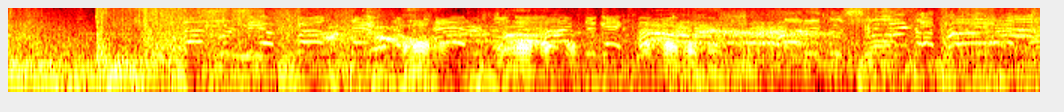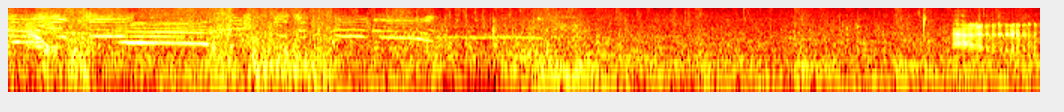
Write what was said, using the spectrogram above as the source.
That will be a first stage of Oh, hell! oh, Time to get oh, oh, oh. Arr.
